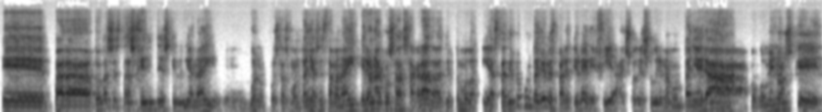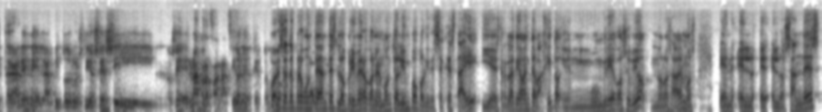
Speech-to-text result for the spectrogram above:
Eh, para todas estas gentes que vivían ahí, eh, bueno, pues las montañas estaban ahí, era una cosa sagrada, de cierto modo, y hasta cierto punto a ellos les pareció una herejía. Eso de subir una montaña era poco menos que entrar en el ámbito de los dioses y, no sé, era una profanación, en cierto modo. Por eso te pregunté antes lo primero con el Monte Olimpo, porque dices que está ahí y es relativamente bajito. Y ningún griego subió, no lo sabemos. En, los Andes,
